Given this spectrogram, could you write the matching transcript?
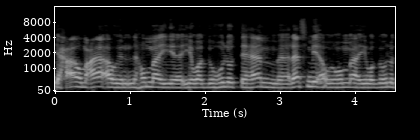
يحققوا معاه أو إن هم يوجهوا له اتهام رسمي أو هم يوجهوا له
